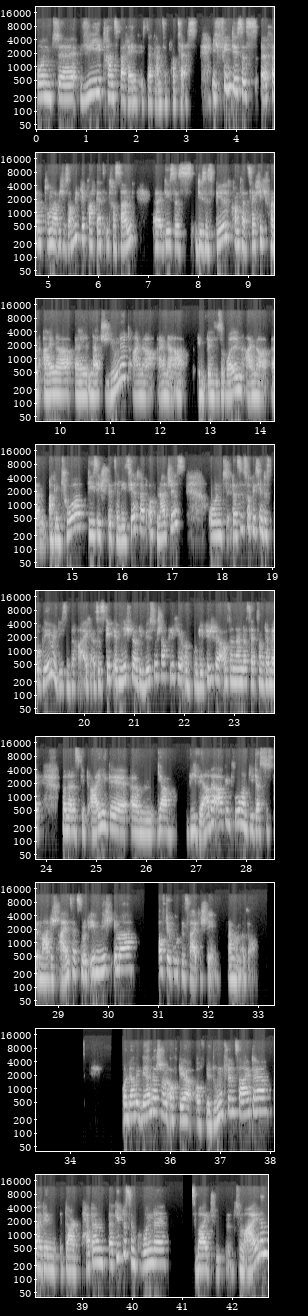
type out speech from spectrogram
Und äh, wie transparent ist der ganze Prozess? Ich finde dieses, äh, darum habe ich es auch mitgebracht, ganz interessant. Äh, dieses, dieses Bild kommt tatsächlich von einer äh, Nudge Unit, einer, einer wenn Sie so wollen, einer ähm, Agentur, die sich spezialisiert hat auf Nudges. Und das ist so ein bisschen das Problem in diesem Bereich. Also es gibt eben nicht nur die wissenschaftliche und politische Auseinandersetzung damit, sondern es gibt einige ähm, ja, wie Werbeagenturen, die das systematisch einsetzen und eben nicht immer auf der guten Seite stehen, sagen wir mal so. Und damit wären wir schon auf der, auf der dunklen Seite, bei den Dark Patterns. Da gibt es im Grunde zwei Typen. Zum einen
